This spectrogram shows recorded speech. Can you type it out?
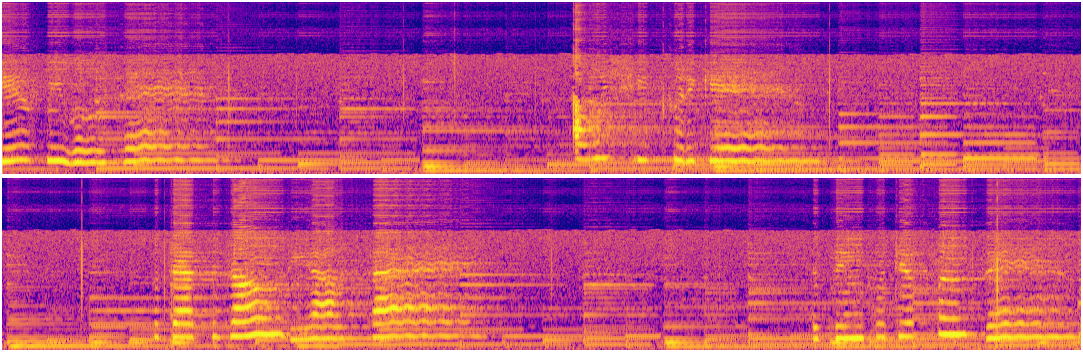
give me roses. I wish he could again. But that was on the outside. The things were different then.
